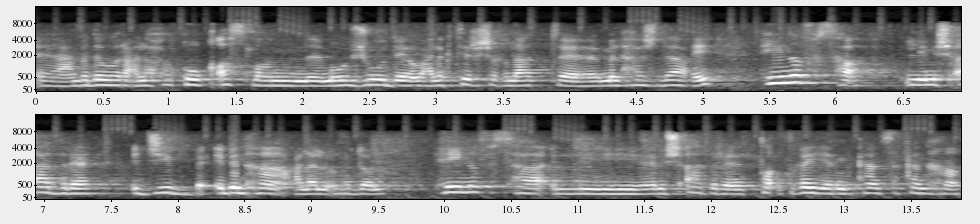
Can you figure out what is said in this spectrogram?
آه، عم بدور على حقوق أصلا موجودة وعلى كثير شغلات ملهاش داعي هي نفسها اللي مش قادرة تجيب ابنها على الأردن. هي نفسها اللي مش قادرة تغير مكان سكنها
